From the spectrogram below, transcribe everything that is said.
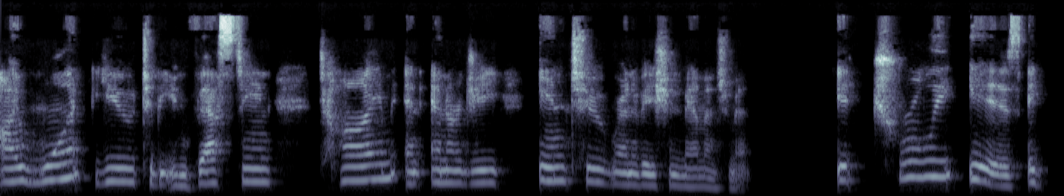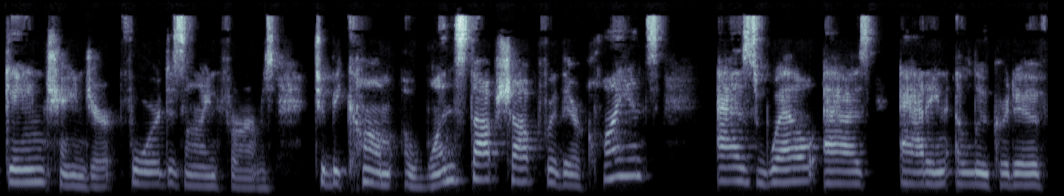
I want you to be investing time and energy into renovation management. It truly is a game changer for design firms to become a one stop shop for their clients as well as adding a lucrative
